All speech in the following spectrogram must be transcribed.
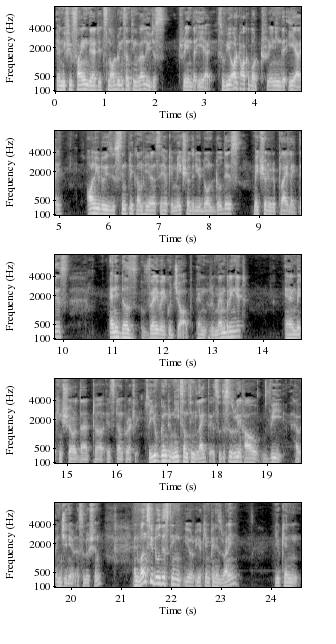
and if you find that it's not doing something well, you just train the AI. So we all talk about training the AI all you do is you simply come here and say okay make sure that you don't do this. Make sure you reply like this. And it does very very good job in remembering it and making sure that uh, it's done correctly. So you're going to need something like this. So this is really how we have engineered a solution. And once you do this thing your, your campaign is running. You can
